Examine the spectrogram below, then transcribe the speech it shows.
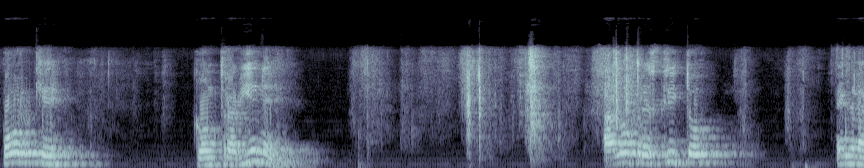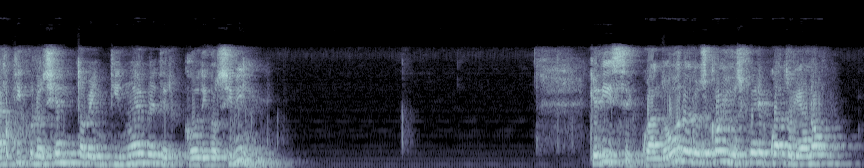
porque contraviene a lo prescrito en el artículo 129 del Código Civil, que dice, cuando uno de los códigos fuere ecuatoriano,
